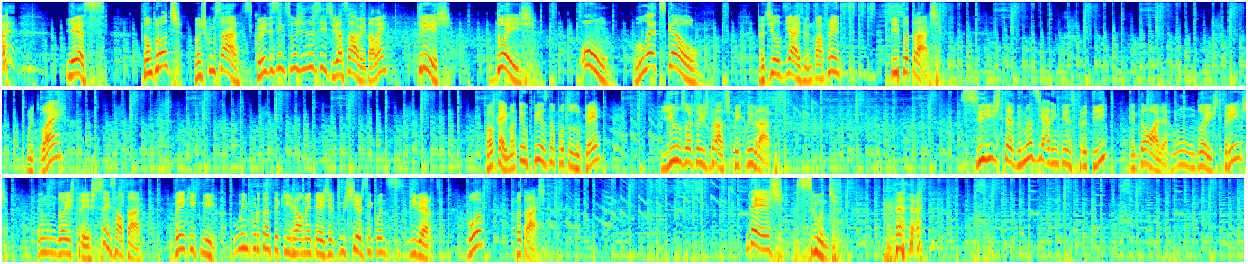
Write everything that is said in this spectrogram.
yes! Estão prontos? Vamos começar. 45 segundos de exercício, já sabem, está bem? 3, 2, 1, let's go! Agility Iceman para a frente e para trás. Muito bem. Ok, mantém o peso na ponta do pé e usa os dois braços para equilibrar. Se isto é demasiado intenso para ti, então olha, um, dois, três, um, dois, três, sem saltar. Vem aqui comigo. O importante aqui realmente é a gente mexer-se enquanto se diverte. Boa? Para trás. 10 segundos.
